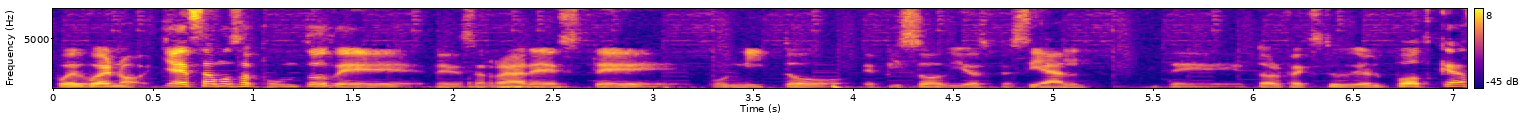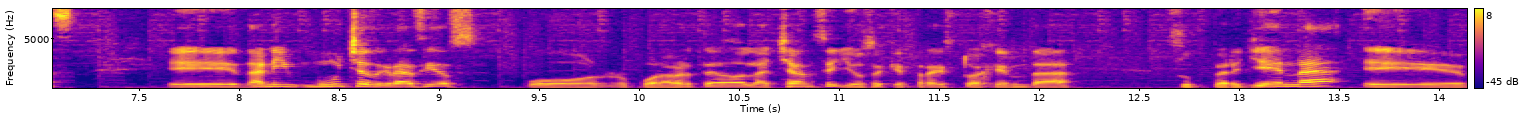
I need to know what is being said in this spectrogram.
pues bueno, ya estamos a punto de, de cerrar este bonito episodio especial de Torfex Studio, el podcast. Eh, Dani, muchas gracias por, por haberte dado la chance. Yo sé que traes tu agenda súper llena. eh,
